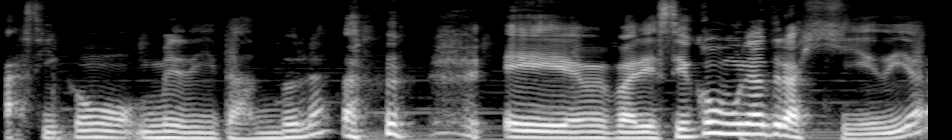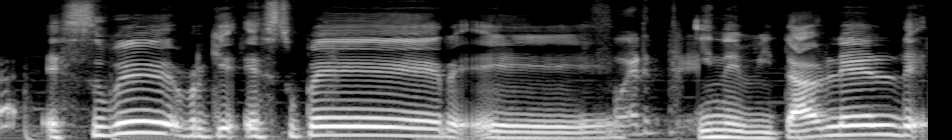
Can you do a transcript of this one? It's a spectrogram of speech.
así como meditándola, eh, me pareció como una tragedia. Es súper, porque es súper eh, inevitable, el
